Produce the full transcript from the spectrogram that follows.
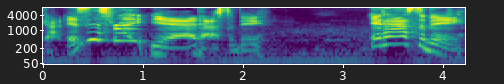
God, is this right? Yeah, it has to be. It has to be.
